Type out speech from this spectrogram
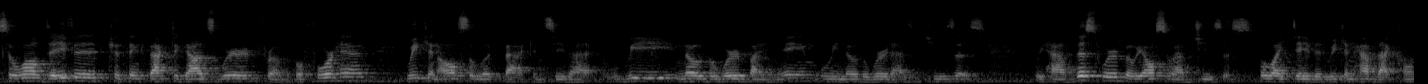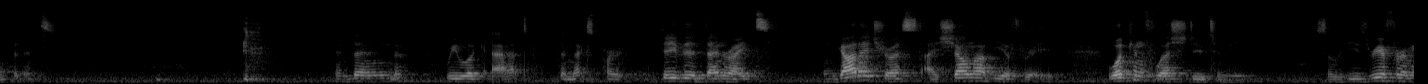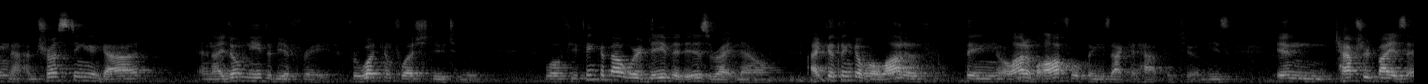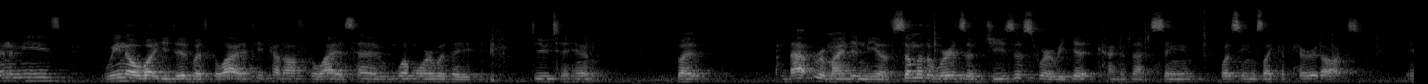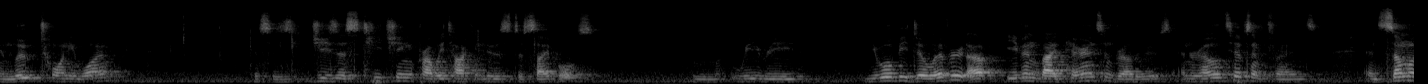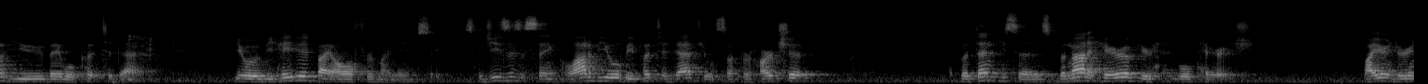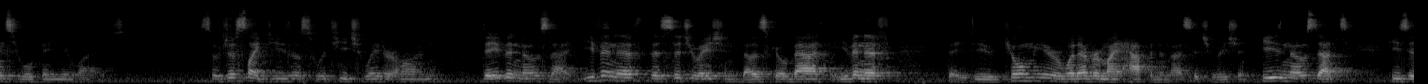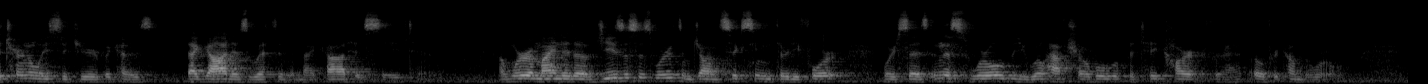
So while David could think back to God's word from beforehand, we can also look back and see that we know the word by name, we know the word as Jesus. We have this word, but we also have Jesus. So, like David, we can have that confidence. And then we look at the next part. David then writes, In God I trust, I shall not be afraid. What can flesh do to me? So he's reaffirming that I'm trusting in God and I don't need to be afraid. For what can flesh do to me? Well, if you think about where David is right now, I could think of a lot of thing, a lot of awful things that could happen to him. He's in captured by his enemies. We know what he did with Goliath. He cut off Goliath's head. What more would they do to him? But that reminded me of some of the words of Jesus where we get kind of that same, what seems like a paradox. In Luke 21, this is Jesus teaching, probably talking to his disciples. You will be delivered up even by parents and brothers, and relatives and friends, and some of you they will put to death. You will be hated by all for my name's sake. So Jesus is saying, A lot of you will be put to death, you will suffer hardship. But then he says, But not a hair of your head will perish. By your endurance, you will gain your lives. So, just like Jesus would teach later on, David knows that even if the situation does go bad, even if they do kill me or whatever might happen in that situation, he knows that he's eternally secure because that God is with him and that God has saved him. And we're reminded of Jesus' words in John 16 34 where he says, In this world you will have trouble, but take heart, for I have overcome the world.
